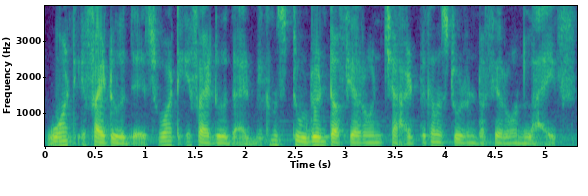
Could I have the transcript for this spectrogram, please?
What if I do this? What if I do that? Become a student of your own chart, become a student of your own life.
